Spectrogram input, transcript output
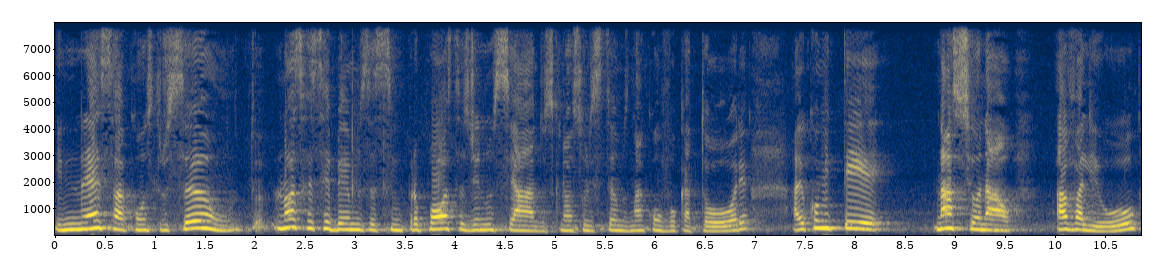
E nessa construção, nós recebemos assim propostas de enunciados que nós solicitamos na convocatória. Aí o Comitê Nacional avaliou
